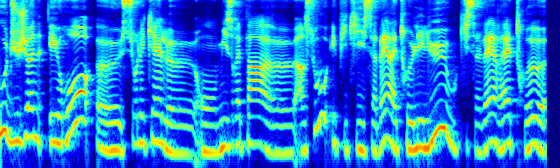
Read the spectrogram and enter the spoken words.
ou du jeune héros euh, sur lesquels euh, on miserait pas euh, un sou et puis qui s'avère être l'élu ou qui s'avère être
